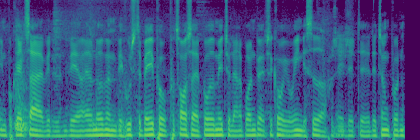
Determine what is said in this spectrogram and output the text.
en pokalsejr vil, vil, er jo noget, man vil huske tilbage på, på trods af, at både Midtjylland og Brøndby og FCK jo egentlig sidder Præcis. øh, lidt, øh, lidt tungt på den.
